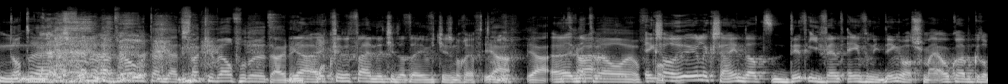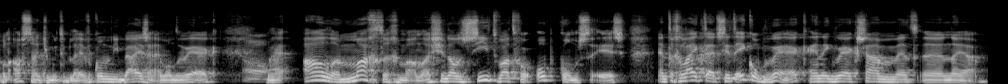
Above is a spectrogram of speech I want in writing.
Dat eh, is inderdaad wel de tendens. Dankjewel voor de duiding. Ja, ik vind het fijn dat je dat eventjes nog even ja, toelicht. ja, Eh, het gaat nou, wel... eh, over ik zal heel eerlijk zijn dat dit event een van die dingen was voor mij. Ook al heb ik het op een afstandje moeten blijven. Ik kon er niet bij zijn, want werk. Oh. Maar allemachtig man, als je dan ziet wat voor opkomst er is. En tegelijkertijd zit ik op werk en ik werk samen met, eh, nou ja,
